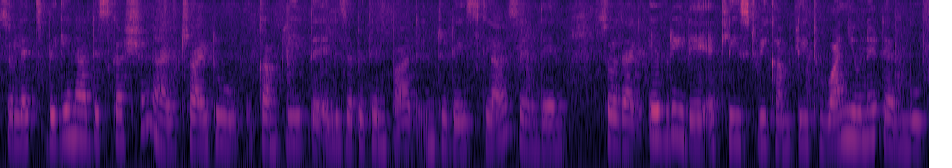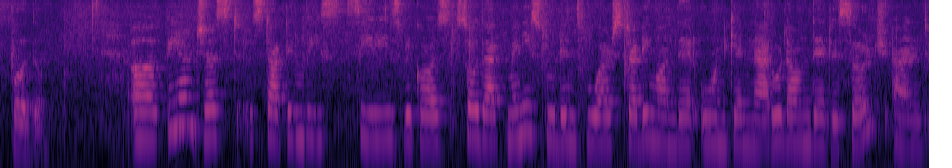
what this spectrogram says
So let's begin our discussion. I'll try to complete the Elizabethan part in today's class and then so that every day at least we complete one unit and move further. Uh, we are just starting this series because so that many students who are studying on their own can narrow down their research and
